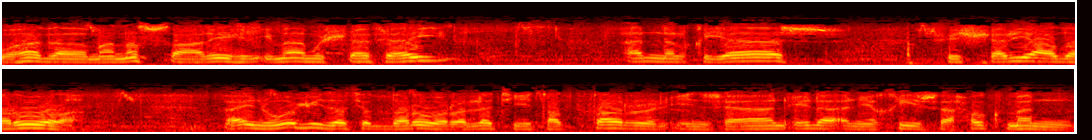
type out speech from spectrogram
وهذا ما نص عليه الإمام الشافعي أن القياس في الشريعة ضرورة فإن وجدت الضرورة التي تضطر الإنسان إلى أن يقيس حكما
